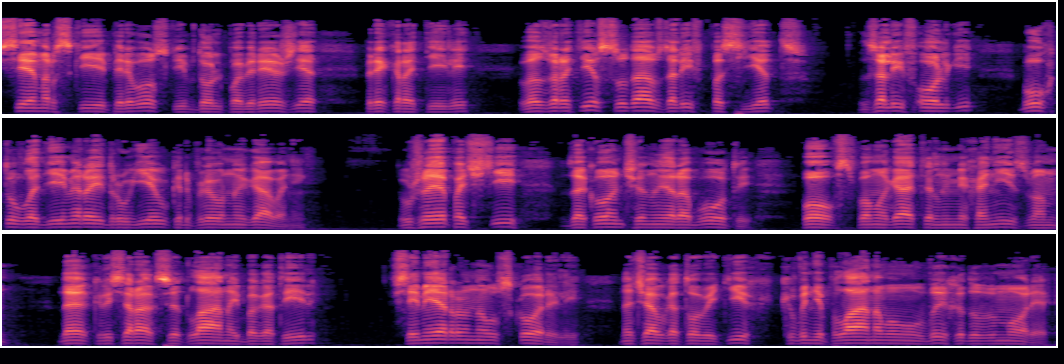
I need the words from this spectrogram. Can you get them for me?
все морские перевозки вдоль побережья прекратили, возвратив суда в залив Пасьет, залив Ольги, бухту Владимира и другие укрепленные гавани. Уже почти законченные работы по вспомогательным механизмам на крейсерах Светлана и Богатырь всемерно ускорили, начав готовить их к внеплановому выходу в море.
